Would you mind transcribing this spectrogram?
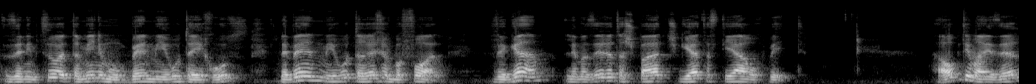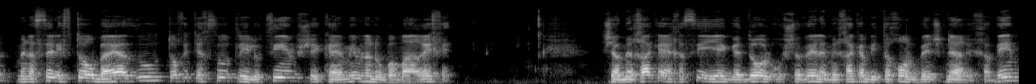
זה למצוא את המינימום בין מהירות הייחוס לבין מהירות הרכב בפועל, וגם למזער את השפעת שגיאת הסטייה הרוחבית. ה optimizer מנסה לפתור בעיה זו תוך התייחסות לאילוצים שקיימים לנו במערכת. שהמרחק היחסי יהיה גדול או שווה למרחק הביטחון בין שני הרכבים,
